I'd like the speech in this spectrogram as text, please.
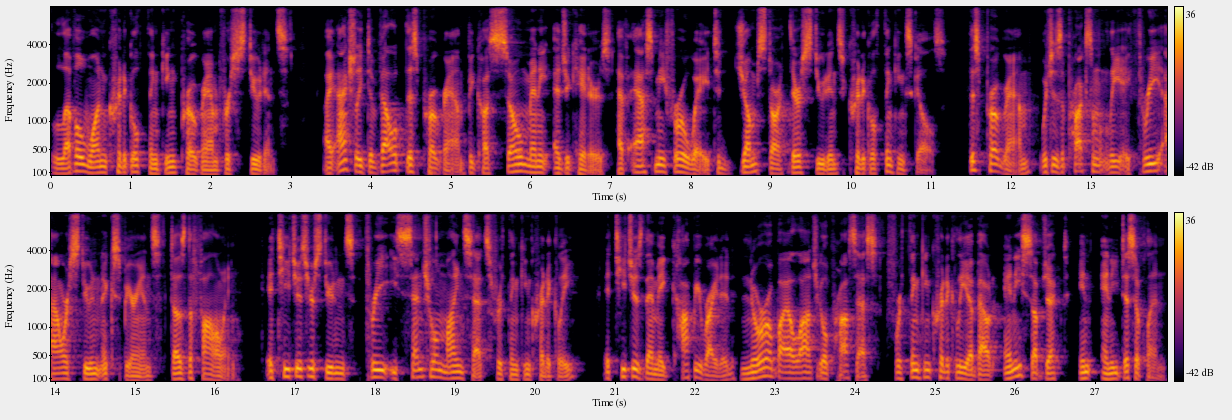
Level 1 Critical Thinking program for students. I actually developed this program because so many educators have asked me for a way to jumpstart their students' critical thinking skills. This program, which is approximately a three hour student experience, does the following it teaches your students three essential mindsets for thinking critically. It teaches them a copyrighted neurobiological process for thinking critically about any subject in any discipline.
